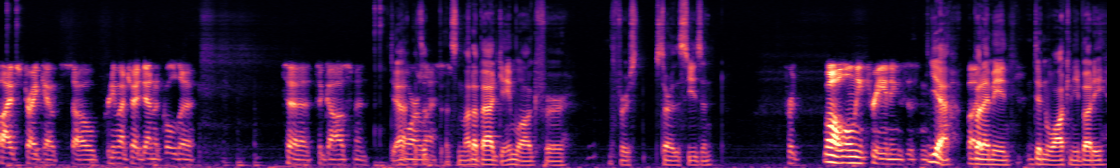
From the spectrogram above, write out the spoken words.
five strikeouts. So pretty much identical to to to Gausman. Yeah, More or that's, a- less. that's not a bad game log for the first start of the season. For well, only three innings isn't. Yeah, but, but I mean, didn't walk anybody.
